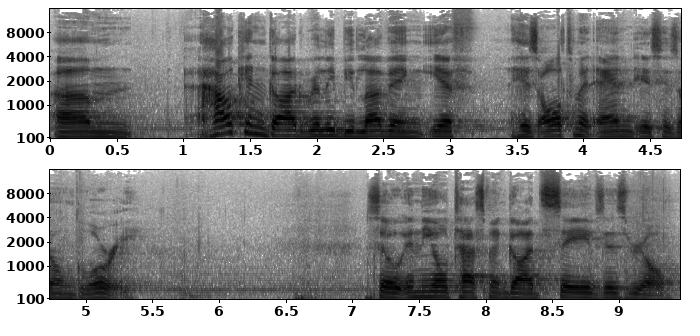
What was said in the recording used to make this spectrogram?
Um, how can God really be loving if his ultimate end is his own glory? So in the Old Testament, God saves Israel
